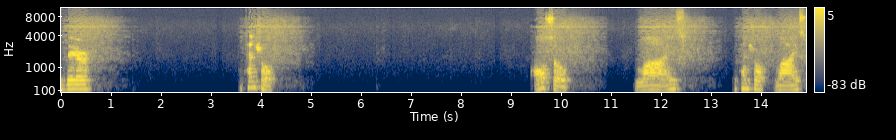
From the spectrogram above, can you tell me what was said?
their potential also lies potential lies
